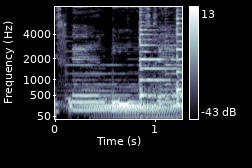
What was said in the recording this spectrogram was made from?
These Band,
